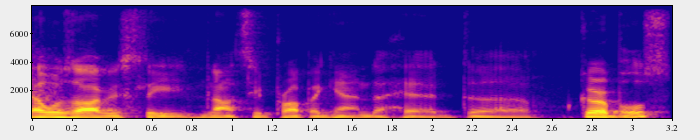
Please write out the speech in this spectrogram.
That was obviously Nazi propaganda head uh, Goebbels.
